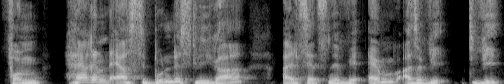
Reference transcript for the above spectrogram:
vom Herren erste Bundesliga als jetzt eine WM, also wie wie,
